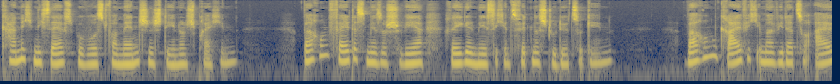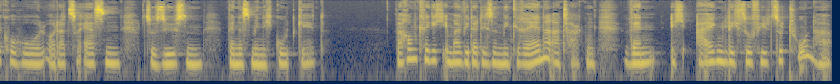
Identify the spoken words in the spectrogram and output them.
kann ich nicht selbstbewusst vor Menschen stehen und sprechen? Warum fällt es mir so schwer, regelmäßig ins Fitnessstudio zu gehen? Warum greife ich immer wieder zu Alkohol oder zu Essen, zu Süßem, wenn es mir nicht gut geht? Warum kriege ich immer wieder diese Migräneattacken, wenn ich eigentlich so viel zu tun habe?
